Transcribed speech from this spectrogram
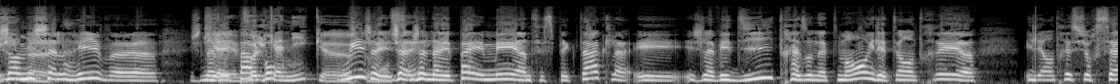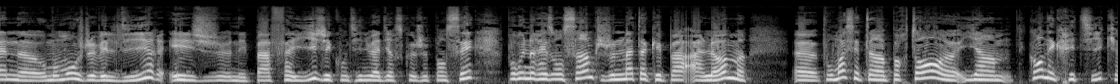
Jean-Michel Ribes. euh, je n'avais pas beaucoup- volcanique. euh, oui, j'ai- sait. je n'avais pas aimé un de ses spectacles et je l'avais dit très honnêtement. Il était entré, euh, il est entré sur scène euh, au moment où je devais le dire et je n'ai pas failli. J'ai continué à dire ce que je pensais pour une raison simple. Je ne m'attaquais pas à l'homme. Euh, pour moi, c'était important. euh, Il y a un, quand on est critique.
